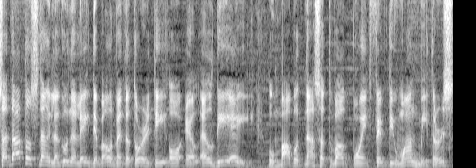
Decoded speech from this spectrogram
Sa datos ng Laguna Lake Development Authority o LLDA, umabot na sa 12.51 meters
